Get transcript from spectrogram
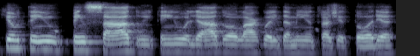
que eu tenho pensado e tenho olhado ao largo aí da minha trajetória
